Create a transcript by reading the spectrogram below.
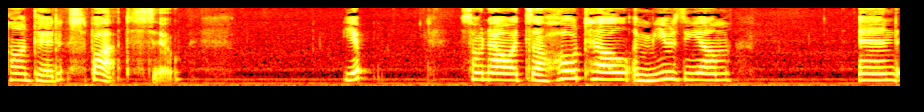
haunted spot, so. Yep. So now it's a hotel, a museum, and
